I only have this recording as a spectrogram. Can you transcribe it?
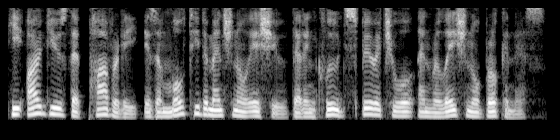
He argues that poverty is a multidimensional issue that includes spiritual and relational brokenness.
